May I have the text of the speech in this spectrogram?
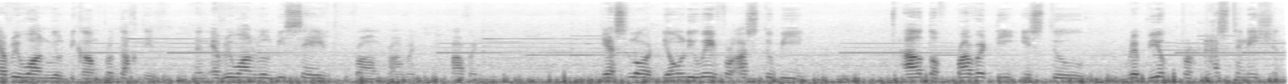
everyone will become productive and everyone will be saved from poverty. Yes, Lord, the only way for us to be out of poverty is to rebuke procrastination,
